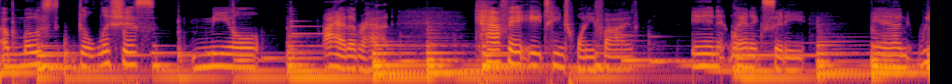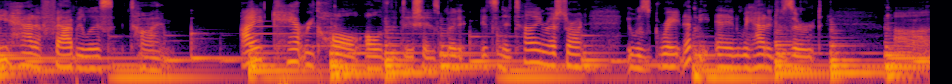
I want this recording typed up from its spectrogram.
a most delicious meal I had ever had. Cafe 1825 in Atlantic City, and we had a fabulous time. I can't recall all of the dishes, but it's an Italian restaurant. It was great. At the end, we had a dessert uh,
